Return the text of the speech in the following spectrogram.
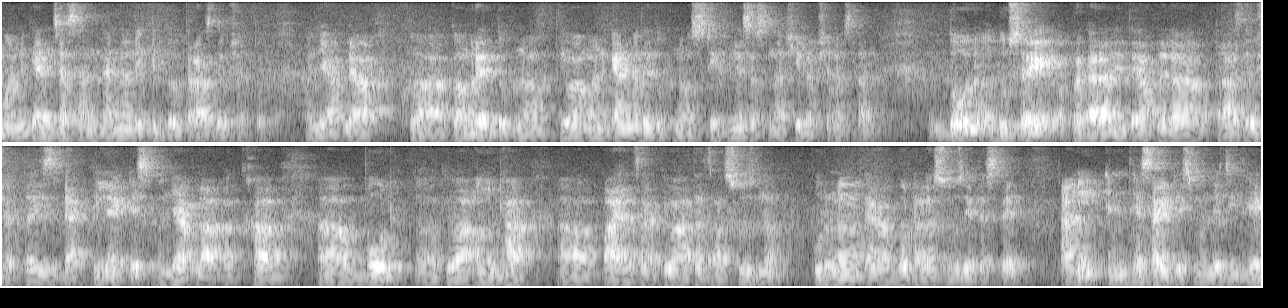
मणक्यांच्या सांध्यांना देखील तो त्रास देऊ शकतो. म्हणजे आपल्या कमरेत दुखणं किंवा मणक्यांमध्ये दुखणं स्टिफनेस असणं अशी लक्षणं असतात. दोन दुसरे प्रकाराने ते आपल्याला त्रास देऊ शकतं. इज डॅक्टिलायटिस म्हणजे आपला अख्खा बोट किंवा अंगठा पायाचा किंवा हाताचा सुजणं पूर्ण त्या बोटाला सूज येत असते. आणि एन्थेसायटिस म्हणजे जिथे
